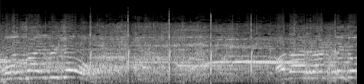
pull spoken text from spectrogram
One side we go. Other run to go.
